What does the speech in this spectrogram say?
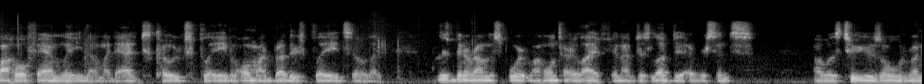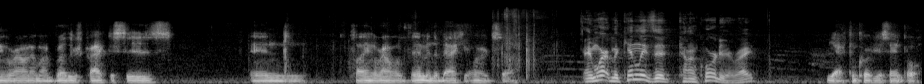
my whole family, you know, my dad's coach played, all my brothers played, so like I've just been around the sport my whole entire life, and I've just loved it ever since I was two years old, running around at my brother's practices and playing around with them in the backyard. So And where McKinley's at Concordia, right? yeah, Concordia St. Paul.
